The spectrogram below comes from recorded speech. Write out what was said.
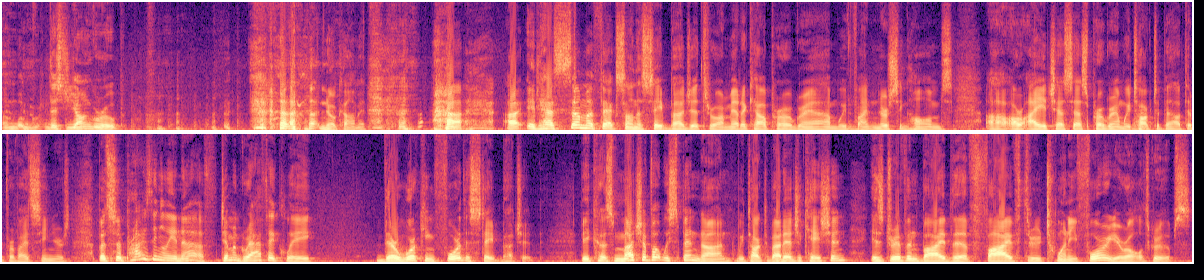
um, this young group, no comment. Uh, uh, it has some effects on the state budget through our Medi-Cal program. We find nursing homes, uh, our IHSS program we talked about that provides seniors. But surprisingly enough, demographically, they're working for the state budget because much of what we spend on, we talked about education, is driven by the 5 through 24 year old groups.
